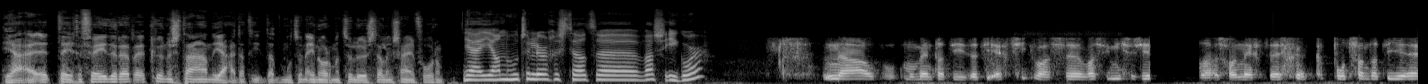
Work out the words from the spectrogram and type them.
Ja, uh, tegen Federer kunnen staan. Ja, dat, dat moet een enorme teleurstelling zijn voor hem. Ja, Jan, hoe teleurgesteld uh, was Igor? Nou, op het moment dat hij, dat hij echt ziek was, uh, was hij niet zozeer... Hij was gewoon echt uh, kapot van dat hij, uh,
